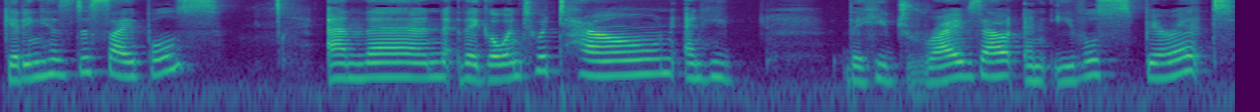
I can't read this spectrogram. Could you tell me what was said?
getting his disciples, and then they go into a town, and he that he drives out an evil spirit.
